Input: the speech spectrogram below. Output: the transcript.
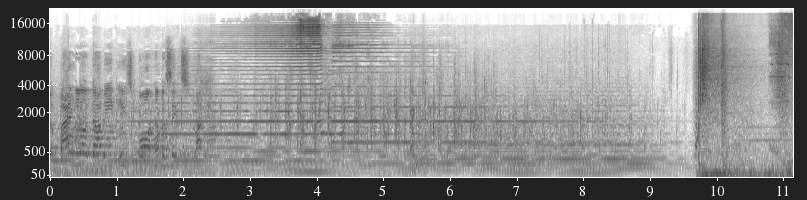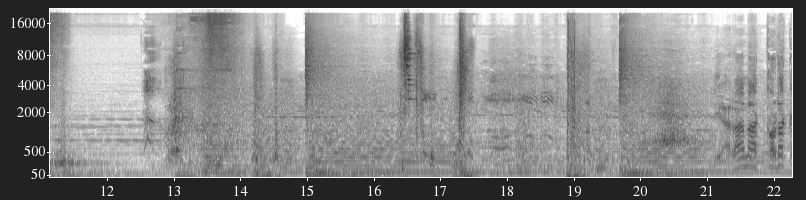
The Bangalore Derby is for number six, Luck. ఎరా నా కొడక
